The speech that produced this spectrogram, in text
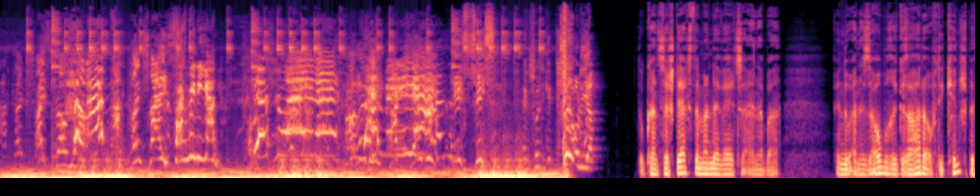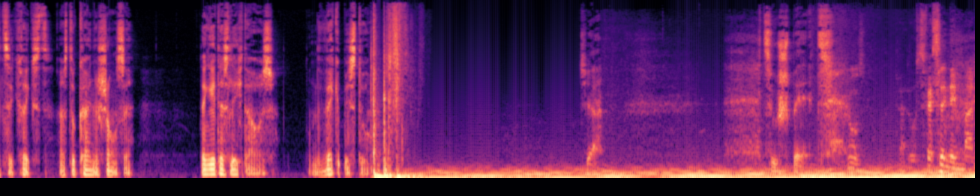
Mach keinen Scheiß, Claudia. Haut ab! Mach keinen Scheiß. Fass mich nicht an! Ihr Schweine! Fass mich nicht an! Nicht schießen. Entschuldige, Claudia. Du kannst der stärkste Mann der Welt sein, aber wenn du eine saubere Gerade auf die Kinnspitze kriegst, hast du keine Chance. Dann geht das Licht aus und weg bist du. Tja. Zu spät. Los, los, fesseln den Mann.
